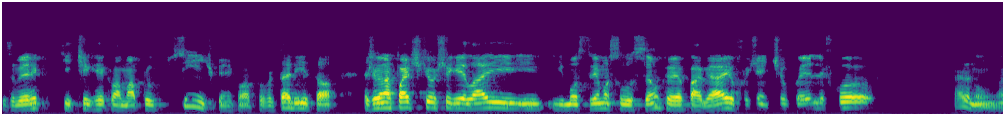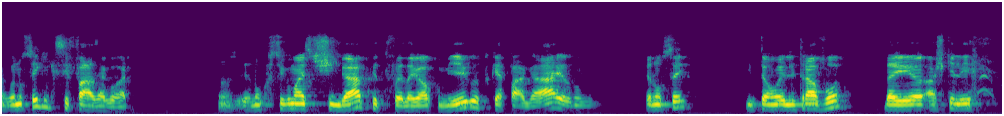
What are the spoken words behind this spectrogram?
Eu sabia que tinha que reclamar para o síndico, reclamar para a portaria e tal. Aí chegou na parte que eu cheguei lá e, e, mostrei uma solução que eu ia pagar, eu fui gentil com ele, ele ficou, cara, não, eu não sei o que, que se faz agora. Eu não consigo mais te xingar porque tu foi legal comigo, tu quer pagar, eu não, eu não sei. Então ele travou, daí eu acho que ele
